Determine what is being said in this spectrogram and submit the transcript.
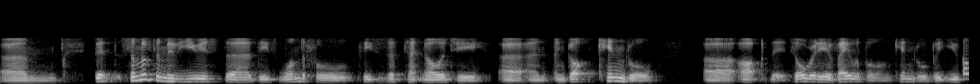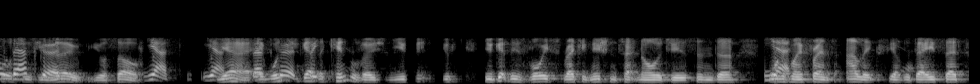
Um, some of them have used uh, these wonderful pieces of technology uh, and, and got Kindle uh, up. It's already available on Kindle, but you, of oh, course, as you good. know yourself. Yes, yes. Yeah, that's once good. you get but... the Kindle version, you, you you get these voice recognition technologies. And uh, yes. one of my friends, Alex, the other day said,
